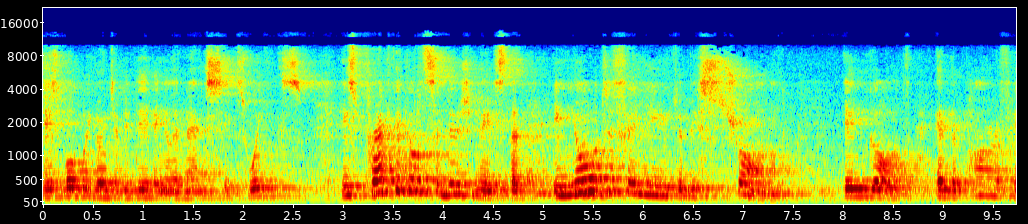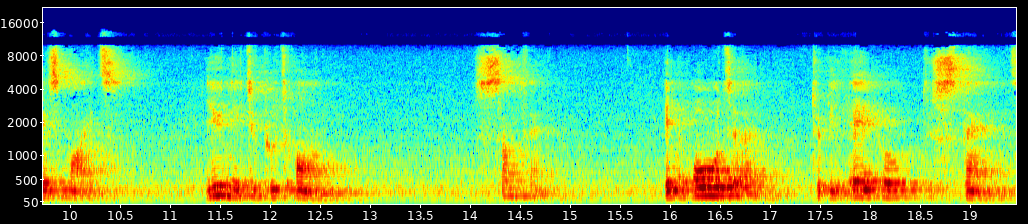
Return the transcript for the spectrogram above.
is what we're going to be dealing in the next six weeks. His practical solution is that in order for you to be strong in God and the power of His might, you need to put on something in order to be able to stand.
